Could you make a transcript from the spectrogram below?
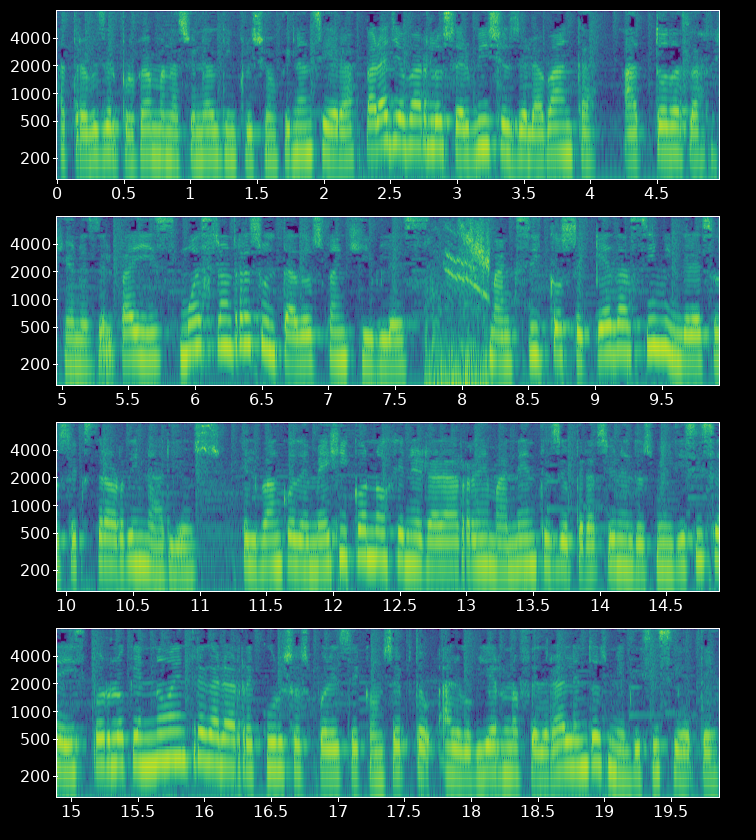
a través del Programa Nacional de Inclusión Financiera para llevar los servicios de la banca a todas las regiones del país muestran resultados tangibles. Manxico se queda sin ingresos extraordinarios. El Banco de México no generará remanentes de operación en 2016, por lo que no entregará recursos por ese concepto al gobierno federal en 2017,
